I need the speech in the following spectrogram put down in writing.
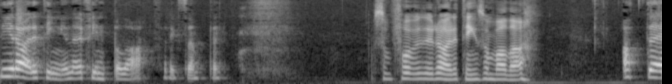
de rare tingene jeg finner på da, f.eks. Som får rare ting som hva da? At det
